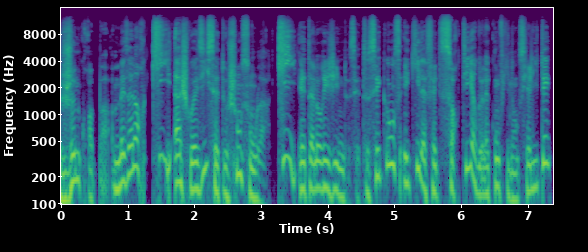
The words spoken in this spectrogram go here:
Je ne crois pas. Mais alors, qui a choisi cette chanson-là? Qui est à l'origine de cette séquence et qui l'a fait sortir de la confidentialité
